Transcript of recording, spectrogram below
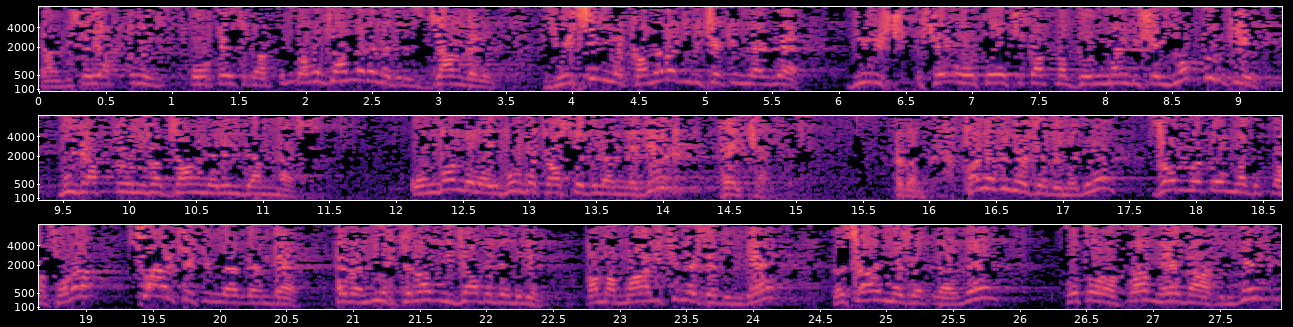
Yani bir şey yaptınız, ortaya çıkarttınız ama can veremediniz, can verin. Resim ve kamera gibi çekimlerde bir şey ortaya çıkartma, görünen bir şey yoktur ki bu yaptığınıza can verin denmez. Ondan dolayı burada kastedilen nedir? Heykeldir. Efendim, Hanefi mezhebine göre zaruret olmadıktan sonra sağır çekimlerden de efendim ihtilaf icap edebilir. Ama Maliki mezhebinde ve sağır mezheplerde fotoğraflar neye dahildir?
